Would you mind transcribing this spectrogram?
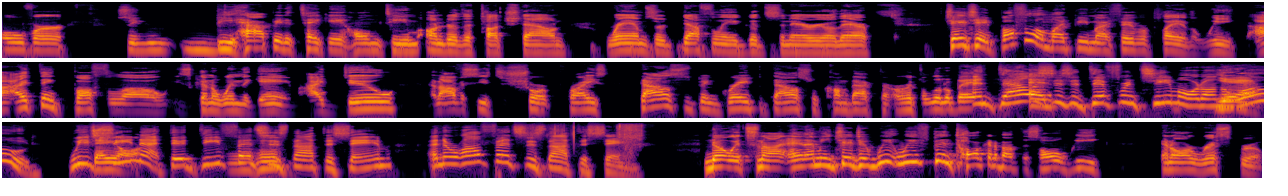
over. So you'd be happy to take a home team under the touchdown. Rams are definitely a good scenario there. JJ, Buffalo might be my favorite play of the week. I, I think Buffalo is going to win the game. I do. And obviously, it's a short price. Dallas has been great, but Dallas will come back to earth a little bit. And Dallas And- is a different team out on the road. We've seen are. that. Their defense Mhm. is not the same, and their offense is not the same. No, it's not. And I mean, JJ, we, we've been talking about this all week in our risk room.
